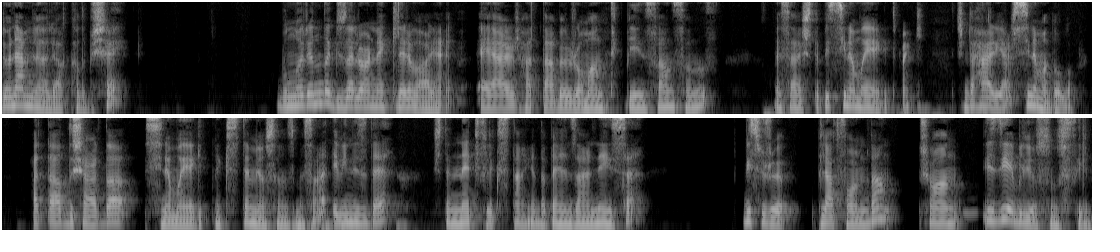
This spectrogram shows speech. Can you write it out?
dönemle alakalı bir şey. Bunların da güzel örnekleri var. Yani eğer hatta böyle romantik bir insansanız mesela işte bir sinemaya gitmek. Şimdi her yer sinema dolu. Hatta dışarıda sinemaya gitmek istemiyorsanız mesela evinizde işte Netflix'ten ya da benzer neyse bir sürü platformdan şu an izleyebiliyorsunuz film.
